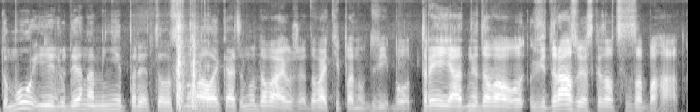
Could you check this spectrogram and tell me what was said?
Тому і людина мені перетелефонувала і каже: ну давай вже, давай, типа, ну дві, бо три я не давав відразу, я сказав, це забагато.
